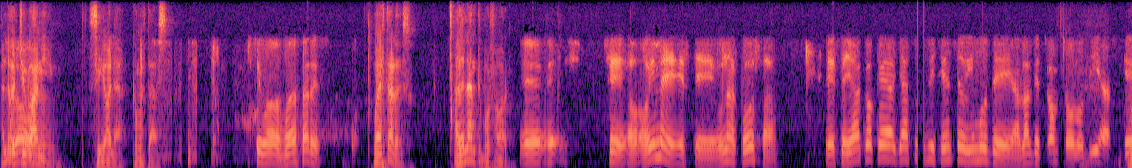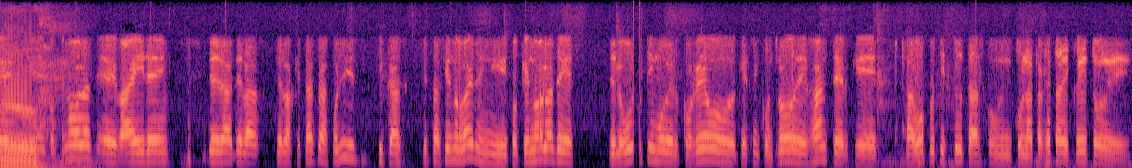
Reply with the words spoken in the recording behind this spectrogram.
Hola Giovanni. Sí, hola, ¿cómo estás? Sí, buenas tardes. Buenas tardes. Adelante, por favor. Eh, eh, sí, oíme este, una cosa. Este, ya creo que ya es suficiente oímos de hablar de Trump todos los días. ¿Qué, ¿Por qué no hablas de Biden, de, la, de, las, de las que están las políticas que está haciendo Biden y por qué no hablas de, de lo último del correo que se encontró de Hunter que pagó prostitutas con, con la tarjeta de crédito de,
